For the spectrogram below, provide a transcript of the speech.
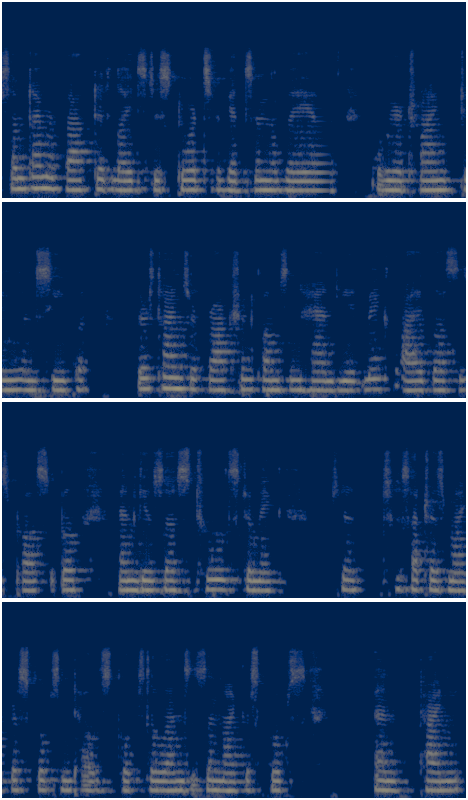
Sometimes refracted lights distorts or gets in the way of what we are trying to do and see, but there's times refraction comes in handy. It makes eyeglasses possible and gives us tools to make to, to such as microscopes and telescopes, the lenses and microscopes and tiny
